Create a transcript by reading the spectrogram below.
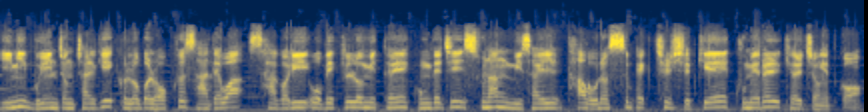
이미 무인정찰기 글로벌 호크 4대와 사거리 500km의 공대지 순항 미사일 타우러스 170개의 구매를 결정했고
